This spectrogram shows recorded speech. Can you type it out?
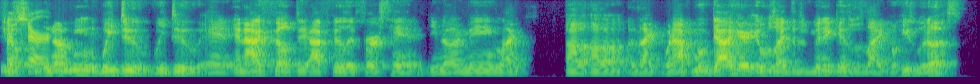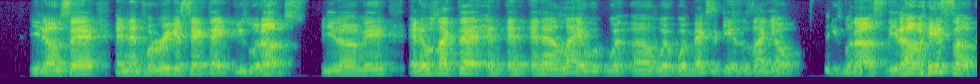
you For know, sure. You know what I mean? We do, we do. And and I felt it. I feel it firsthand. You know what I mean? Like uh uh like when I moved out here, it was like the Dominicans was like, oh, he's with us. You know what I'm saying? And then Puerto Rican, same thing. He's with us. You know what I mean? And it was like that in in, in LA with with, uh, with with Mexicans. It was like, yo, he's with us. You know what I mean? So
